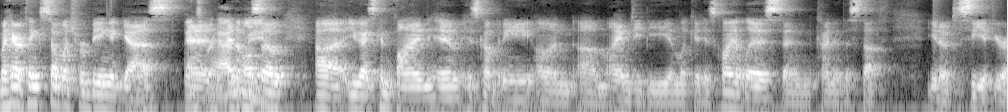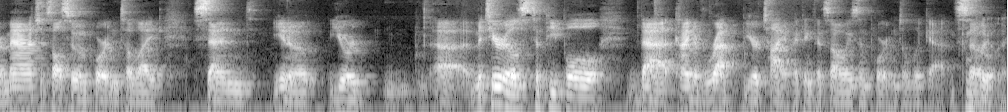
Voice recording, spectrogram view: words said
Meher, thanks so much for being a guest. Thanks and, for having and me. also, uh, you guys can find him, his company on um, IMDb and look at his client list and kind of the stuff, you know, to see if you're a match. It's also important to like send, you know, your uh, materials to people that kind of rep your type. I think that's always important to look at. So, Completely,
